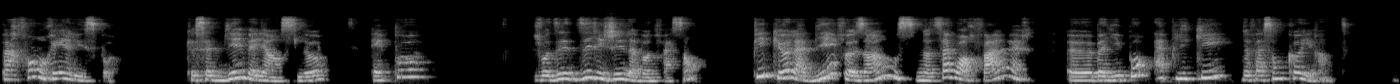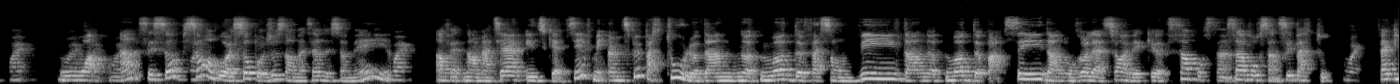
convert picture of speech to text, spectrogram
parfois, on réalise pas que cette bienveillance-là est pas, je vais dire, dirigée de la bonne façon, puis que la bienfaisance, notre savoir-faire, euh, ben, il est pas appliqué de façon cohérente. Ouais. Ouais, ouais. hein, c'est ça? Puis ça, on voit ça pas juste en matière de sommeil, Ouais. en fait, en matière éducative, mais un petit peu partout, là, dans notre mode de façon de vivre, dans notre mode de penser, dans nos relations avec euh, 100%. 100%, c'est partout. Ouais. Fait que,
